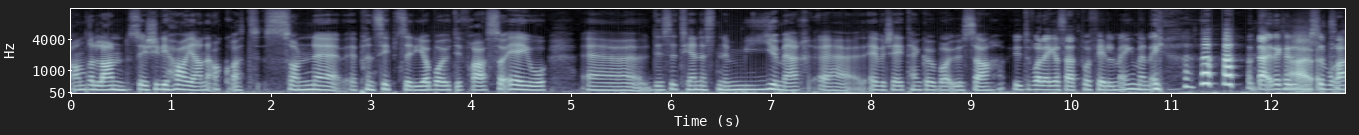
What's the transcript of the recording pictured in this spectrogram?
andre land, så ikke de har gjerne akkurat sånne eh, prinsipp som de jobber ut ifra, så er jo eh, disse tjenestene mye mer eh, Jeg vet ikke, jeg tenker jo bare USA ut ifra det jeg har sett på filming, men jeg Nei, det er kanskje ikke så bra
